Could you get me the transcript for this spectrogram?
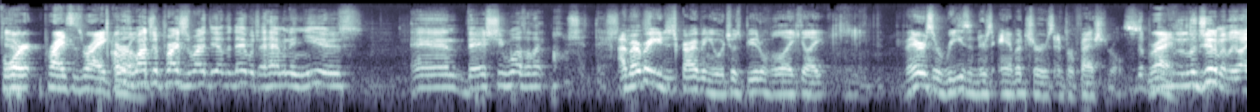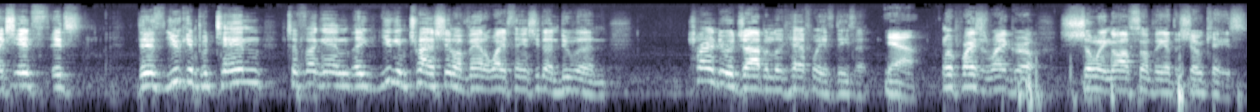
for Price is Right I was watching Price is Right the other day, which I haven't in years, and there she was. I'm like, oh shit, there she I remember you describing it, which was beautiful. Like, like there's a reason there's amateurs and professionals. Right. legitimately like it's it's there's you can pretend to fucking like you can try and shit on Vanna White saying she doesn't do it and try and do a job and look halfway as decent. Yeah. Or Price is Right girl showing off something at the showcase.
